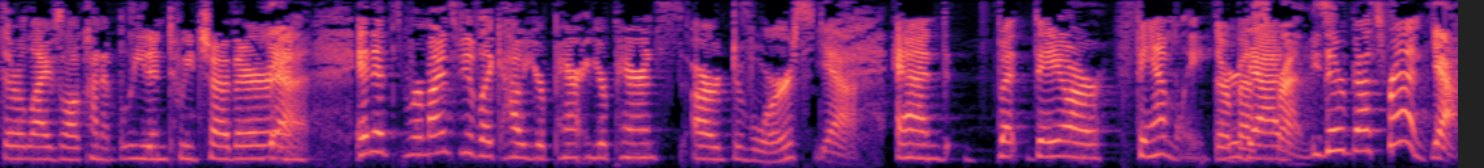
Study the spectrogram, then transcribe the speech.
their lives all kind of bleed into each other, Yeah. and, and it reminds me of like how your parent your parents are divorced, Yeah. and but they are family. They're Your best dad- friends. They're best friends. Yeah.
